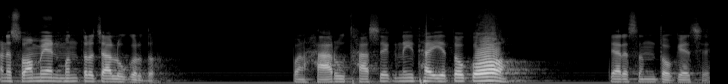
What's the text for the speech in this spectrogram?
અને સ્વામિનારાયણ મંત્ર ચાલુ કરી દો. પણ સારું થશે કે નહીં થાય એ તો કહો. ત્યારે સંતો કહે છે,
